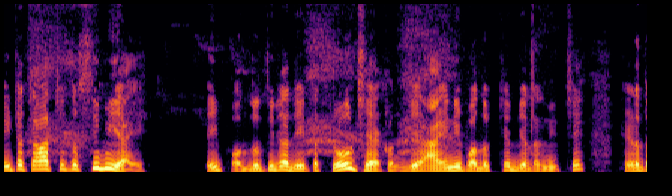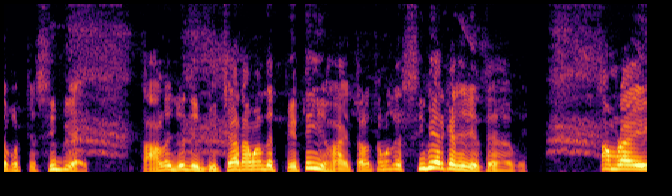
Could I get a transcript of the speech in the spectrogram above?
এইটা চালাচ্ছে তো সিবিআই। এই পদ্ধতিটা যেটা চলছে এখন, যে আইনি পদক্ষেপ যেটা নিচ্ছে, সেটা তো করছে সিবিআই। তাহলে যদি বিচার আমাদের পেতেই হয়, তাহলে তো আমাদের সিবিআইয়ের কাছে যেতে হবে। আমরা এই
